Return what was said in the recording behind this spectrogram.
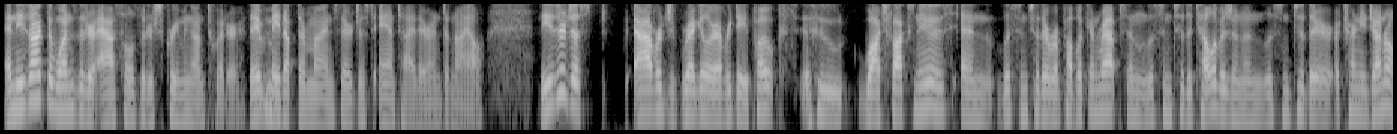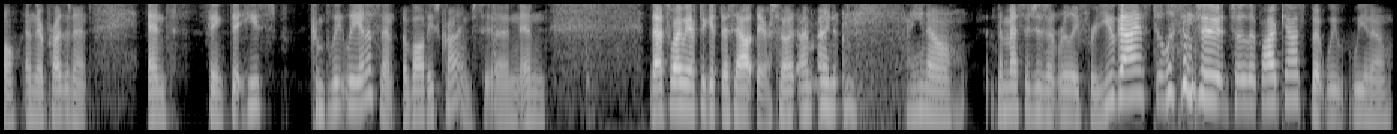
And these aren't the ones that are assholes that are screaming on Twitter. They've made up their minds. They're just anti, they're in denial. These are just average, regular, everyday folks who watch Fox News and listen to their Republican reps and listen to the television and listen to their attorney general and their president and think that he's completely innocent of all these crimes. And, and that's why we have to get this out there. So I'm, I, you know, the message isn't really for you guys to listen to to the podcast, but we, we you know,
